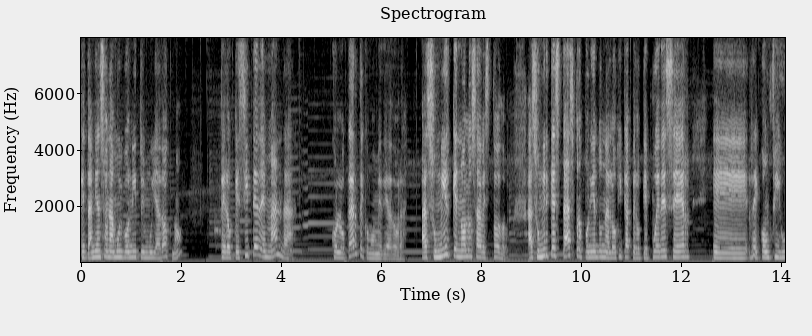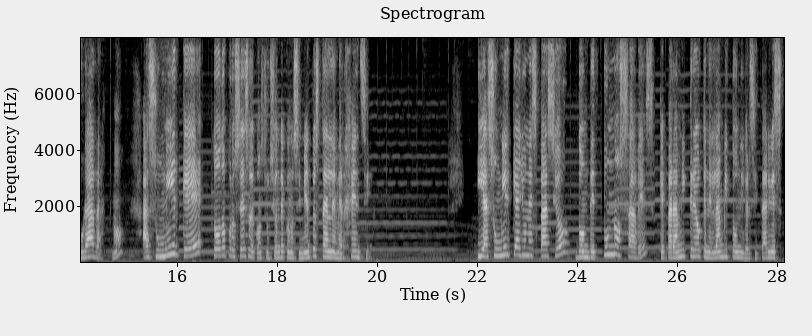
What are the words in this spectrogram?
que también suena muy bonito y muy ad hoc, ¿no? Pero que sí te demanda colocarte como mediadora, asumir que no lo sabes todo, asumir que estás proponiendo una lógica, pero que puede ser eh, reconfigurada, ¿no? Asumir que todo proceso de construcción de conocimiento está en la emergencia. Y asumir que hay un espacio donde tú no sabes, que para mí creo que en el ámbito universitario es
